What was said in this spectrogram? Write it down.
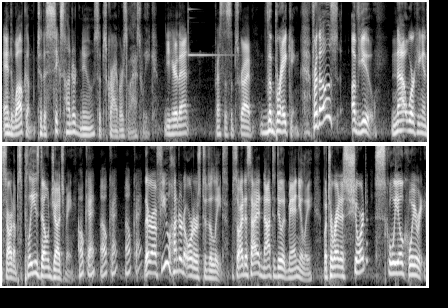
And welcome to the 600 new subscribers last week. You hear that? Press the subscribe. The breaking. For those of you not working in startups, please don't judge me. Okay, okay, okay. There are a few hundred orders to delete, so I decided not to do it manually, but to write a short squeal query.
